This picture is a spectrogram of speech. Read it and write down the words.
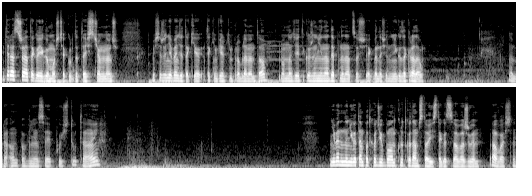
I teraz trzeba tego jego mościa, kurde, tutaj ściągnąć. Myślę, że nie będzie takim wielkim problemem to. Mam nadzieję tylko, że nie nadepnę na coś, jak będę się do niego zakradał. Dobra, on powinien sobie pójść tutaj. Nie będę do niego tam podchodził, bo on krótko tam stoi, z tego co zauważyłem. O, właśnie.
